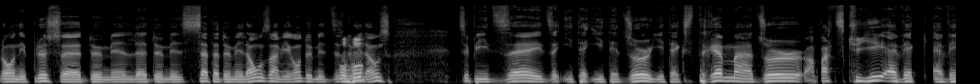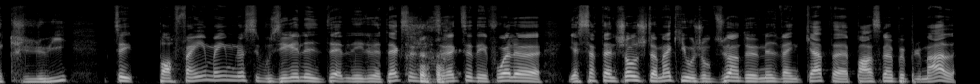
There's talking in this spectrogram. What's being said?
Là, on est plus 2000, 2007 à 2011, environ 2010-2011. Puis il disait, il, était, il, était, dur, il était extrêmement dur, en particulier avec, avec lui. pas fin même, si vous irez le, texte, je dirais que des fois, il y a certaines choses justement qui aujourd'hui, en 2024, euh, passeraient un peu plus mal.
